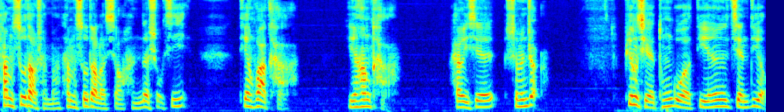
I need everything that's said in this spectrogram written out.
他们搜到什么？他们搜到了小恒的手机、电话卡、银行卡，还有一些身份证，并且通过 DNA 鉴定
